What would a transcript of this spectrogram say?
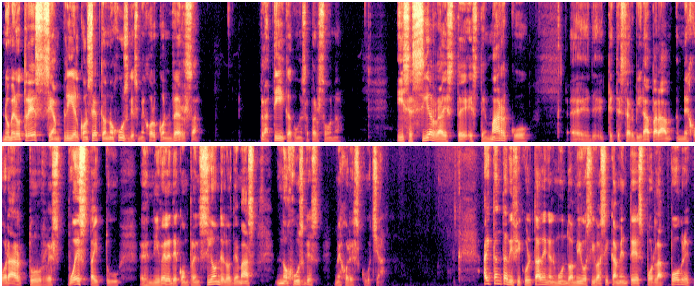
Número tres, se amplía el concepto, no juzgues, mejor conversa, platica con esa persona. Y se cierra este, este marco eh, que te servirá para mejorar tu respuesta y tu eh, niveles de comprensión de los demás. No juzgues, mejor escucha. Hay tanta dificultad en el mundo, amigos, y básicamente es por la pobre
